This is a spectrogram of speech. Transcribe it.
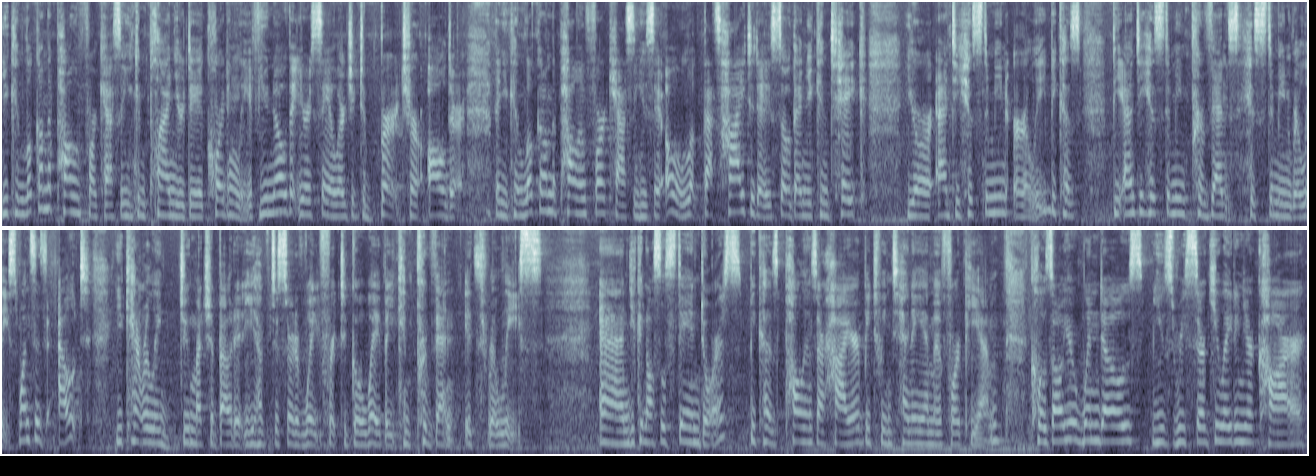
you can look on the pollen forecast and you can plan your day accordingly. If you know that you're, say, allergic to birch or alder, then you can look on the pollen forecast and you say, oh, look, that's high today. So then you can take your antihistamine early because the antihistamine prevents histamine release. Once it's out, you can't really do much about it. You have to sort of wait for it to go away, but you can prevent its release. And you can also stay indoors because pollens are higher between 10 a.m. and 4 p.m. Close all your windows, use recirculate in your car.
